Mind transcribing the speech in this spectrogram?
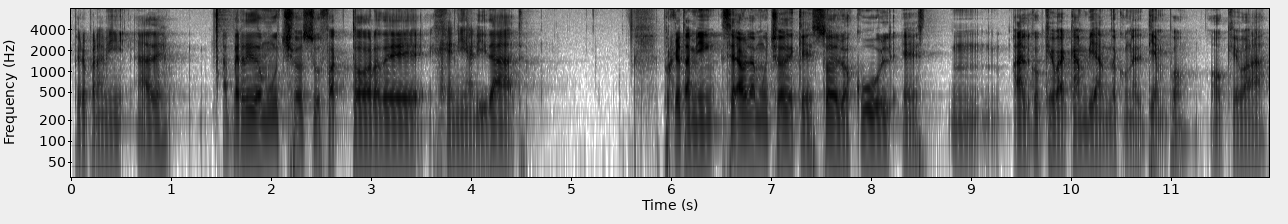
Pero para mí ha, perdido mucho su factor de genialidad. Porque también se habla mucho de que esto de lo cool es mm, algo que va cambiando con el tiempo o que va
